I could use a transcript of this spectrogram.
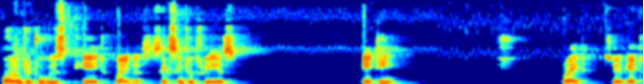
4 into 2 is 8 minus 6 into 3 is 18 right? So you get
